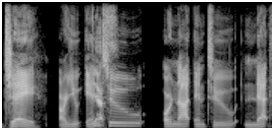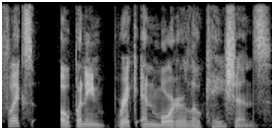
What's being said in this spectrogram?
Jay, are you Yes. into or not into Netflix opening brick and mortar locations?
